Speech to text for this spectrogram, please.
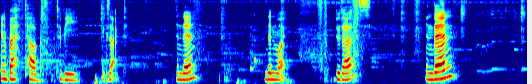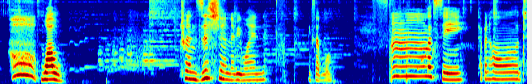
In a bathtub, to be exact. And then. And then what? Do that. And then. Oh, wow. Transition, everyone. Acceptable. Mm, let's see. Tap and hold.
